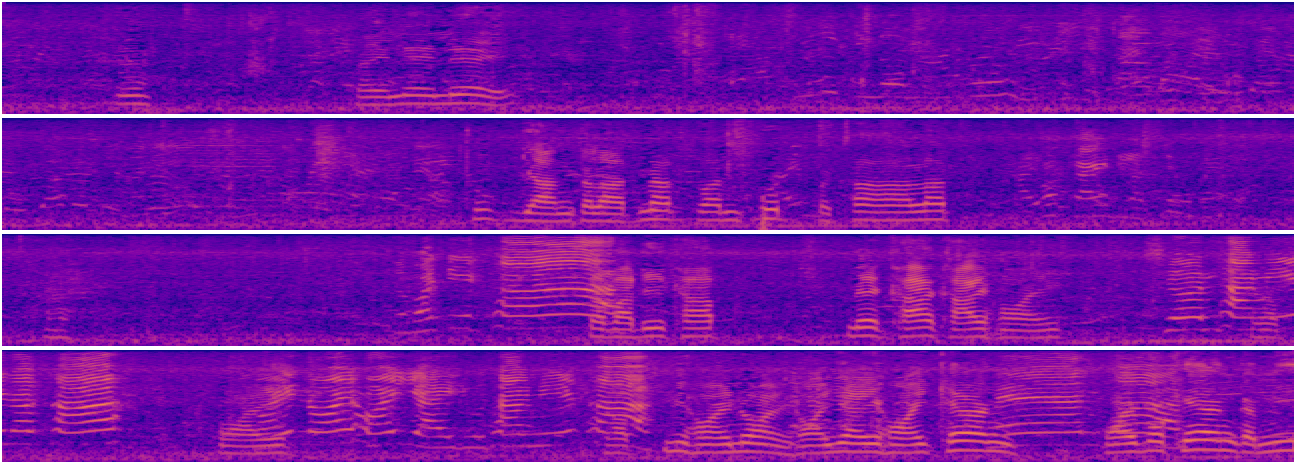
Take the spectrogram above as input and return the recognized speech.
ๆนะไปเรื่อยๆ ทุกอย่างตลาดนัดวันพุธประชารัฐอะสวัสดีค่ะ สวัสดีครับ แม่ค้าขายหอย เชิญทางนี้นะคะ หอหอยยน้อยหอยใหญ่อยู่ทางนี้คค่ะรับมีหอยน้อย หอยใหญ่หอยแข้งแม่นหอยบ่แข้งก็มี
